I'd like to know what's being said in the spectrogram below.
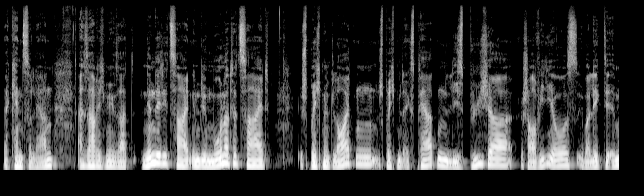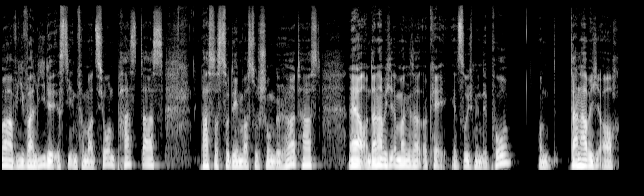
äh, kennenzulernen. Also habe ich mir gesagt, nimm dir die Zeit, nimm dir Monate Zeit, sprich mit Leuten, sprich mit Experten, lies Bücher, schau Videos, überleg dir immer, wie valide ist die Information, passt das? Passt das zu dem, was du schon gehört hast? Naja, und dann habe ich immer gesagt, okay, jetzt suche ich mir ein Depot und dann habe ich auch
